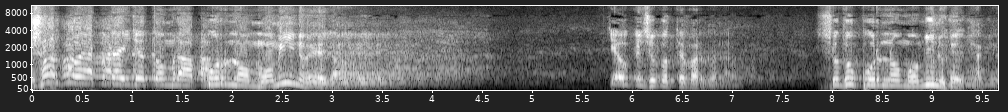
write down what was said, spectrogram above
শর্ত একটাই যে তোমরা পূর্ণ মমিন হয়ে যাও। কেউ কিছু করতে পারবে না। শুধু পূর্ণ মমিন হয়ে থাকে।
